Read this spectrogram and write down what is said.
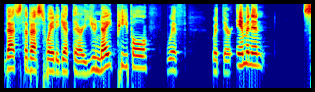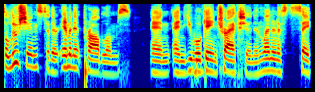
that's the best way to get there. Unite people with with their imminent solutions to their imminent problems and and you will gain traction. And Leninists say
